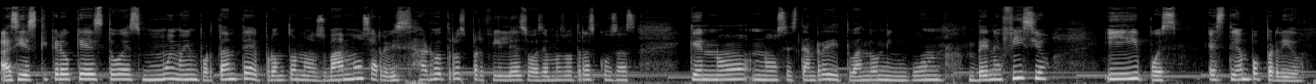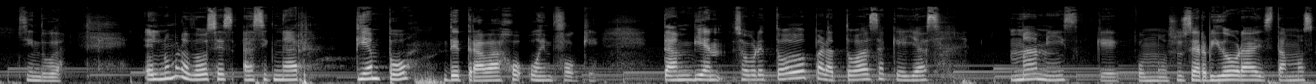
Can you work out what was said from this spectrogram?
Así es que creo que esto es muy muy importante. De pronto nos vamos a revisar otros perfiles o hacemos otras cosas que no nos están redituando ningún beneficio y pues es tiempo perdido, sin duda. El número dos es asignar tiempo de trabajo o enfoque. También, sobre todo para todas aquellas mamis que como su servidora estamos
